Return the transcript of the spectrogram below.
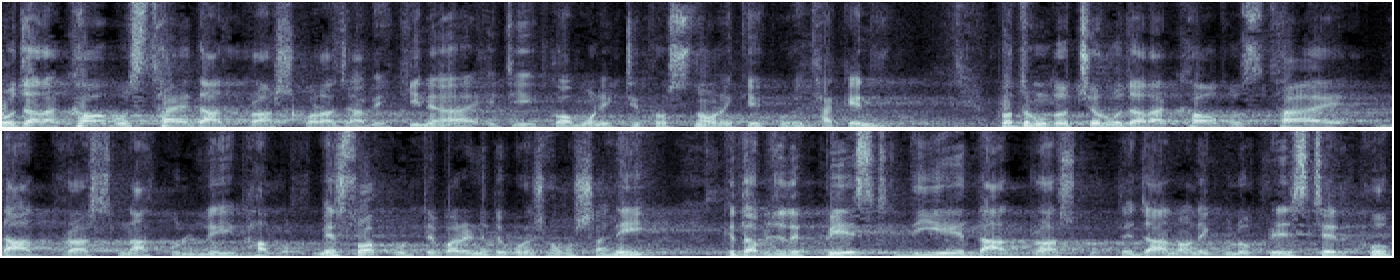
রোজা রাখা অবস্থায় দাঁত ব্রাশ করা যাবে কিনা, এটি কমন একটি প্রশ্ন, অনেকে করে থাকেন। প্রথমত হচ্ছে রোজা রাখা অবস্থায় দাঁত ব্রাশ না করলেই ভালো। মেসওয়াক করতে পারেন, এতে কোনো সমস্যা নেই। কিন্তু আপনি যদি পেস্ট দিয়ে দাঁত ব্রাশ করতে যান, অনেকগুলো পেস্টের খুব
